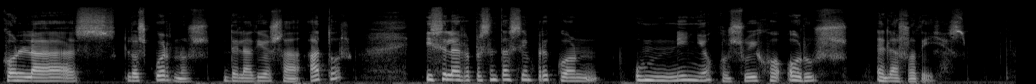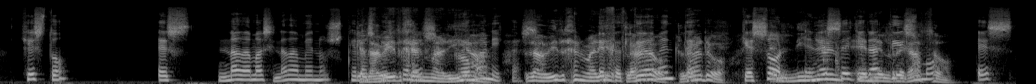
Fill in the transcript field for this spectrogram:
con las, los cuernos de la diosa Ator y se la representa siempre con un niño, con su hijo Horus, en las rodillas. Que esto es nada más y nada menos que, Que las la Virgen María. románicas. La Virgen María, Efectivamente, claro. Que son en ese hieratismo es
